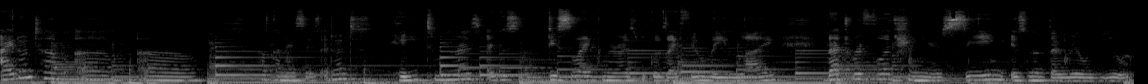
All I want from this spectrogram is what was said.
I don't have a, a how can I say this? I don't hate mirrors. I just dislike mirrors because I feel they lie. That reflection you're seeing is not the real you.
